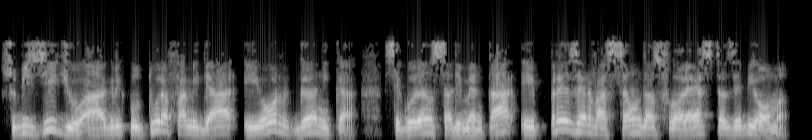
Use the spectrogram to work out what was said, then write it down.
subsídio à agricultura familiar e orgânica, segurança alimentar e preservação das florestas e bioma.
